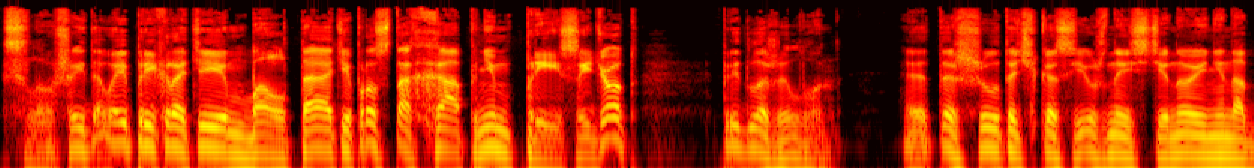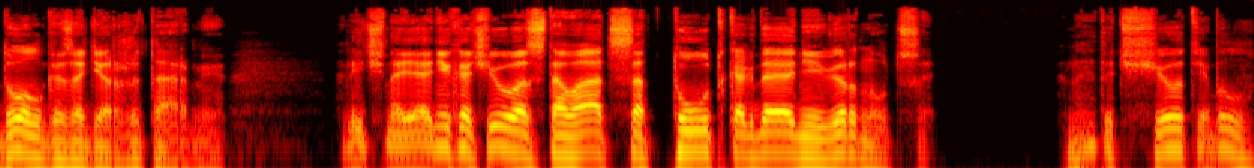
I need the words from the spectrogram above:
«Слушай, давай прекратим болтать и просто хапнем приз, идет?» — предложил он. Эта шуточка с южной стеной ненадолго задержит армию. Лично я не хочу оставаться тут, когда они вернутся. На этот счет я был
